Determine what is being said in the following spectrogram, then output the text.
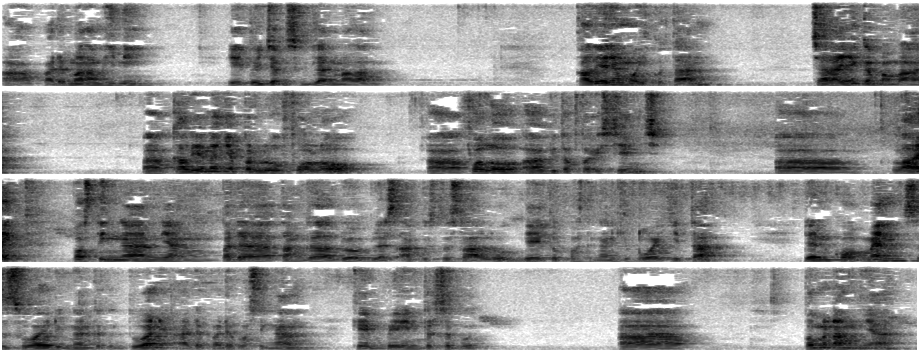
uh, pada malam ini, yaitu jam 9 malam. Kalian yang mau ikutan, caranya gampang banget. Uh, kalian hanya perlu follow uh, follow uh, Bitokto Exchange, uh, like postingan yang pada tanggal 12 Agustus lalu, yaitu postingan giveaway kita, dan komen sesuai dengan ketentuan yang ada pada postingan campaign tersebut. Uh, pemenangnya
